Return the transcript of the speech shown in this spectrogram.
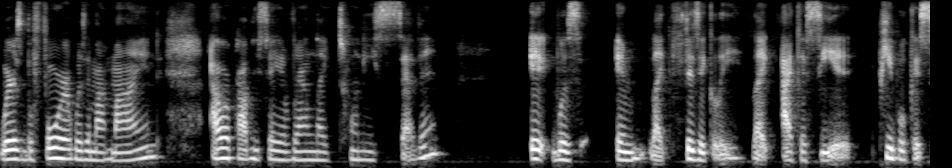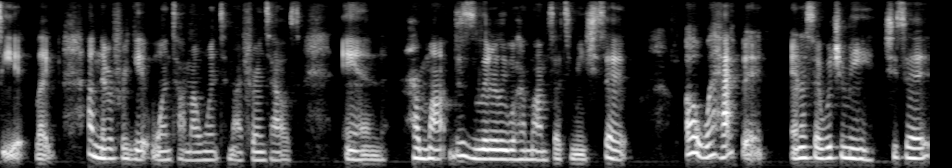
Whereas before it was in my mind, I would probably say around like 27 it was in like physically, like I could see it. People could see it. Like I'll never forget one time I went to my friend's house and her mom, this is literally what her mom said to me. She said, Oh, what happened? And I said, What you mean? She said,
